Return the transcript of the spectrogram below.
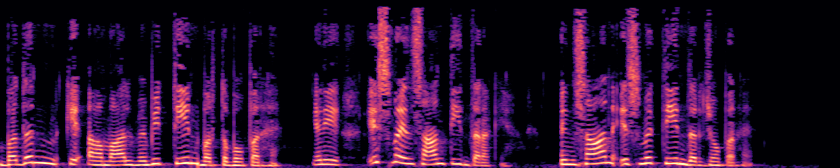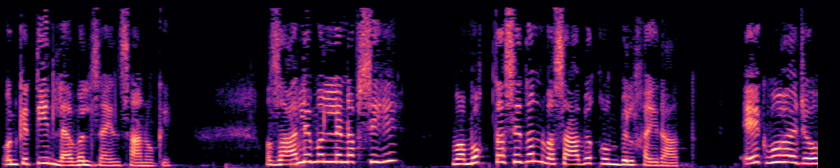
بدن کے اعمال میں بھی تین مرتبوں پر ہیں۔ یعنی اس میں انسان تین طرح کے ہیں۔ انسان اس میں تین درجوں پر ہے ان کے تین لیولس ہیں انسانوں کے۔ ظالم النفسی ہی و مختصد و سابق ام بالخیرات۔ ایک وہ ہے جو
